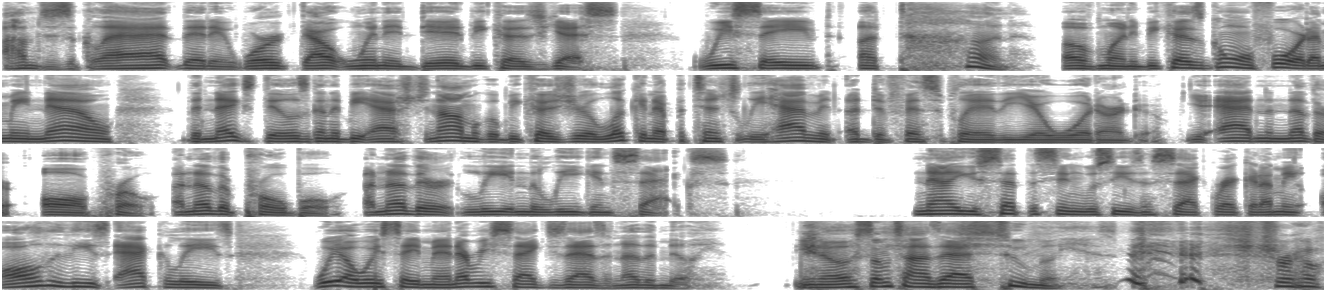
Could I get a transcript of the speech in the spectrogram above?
I'm just glad that it worked out when it did because yes, we saved a ton of money because going forward, I mean now the next deal is going to be astronomical because you're looking at potentially having a defensive player of the year award under. You're adding another all pro, another pro bowl, another lead in the league in sacks. Now you set the single season sack record. I mean, all of these accolades, we always say, man, every sack just adds another million. You know, sometimes adds two million. It's true.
